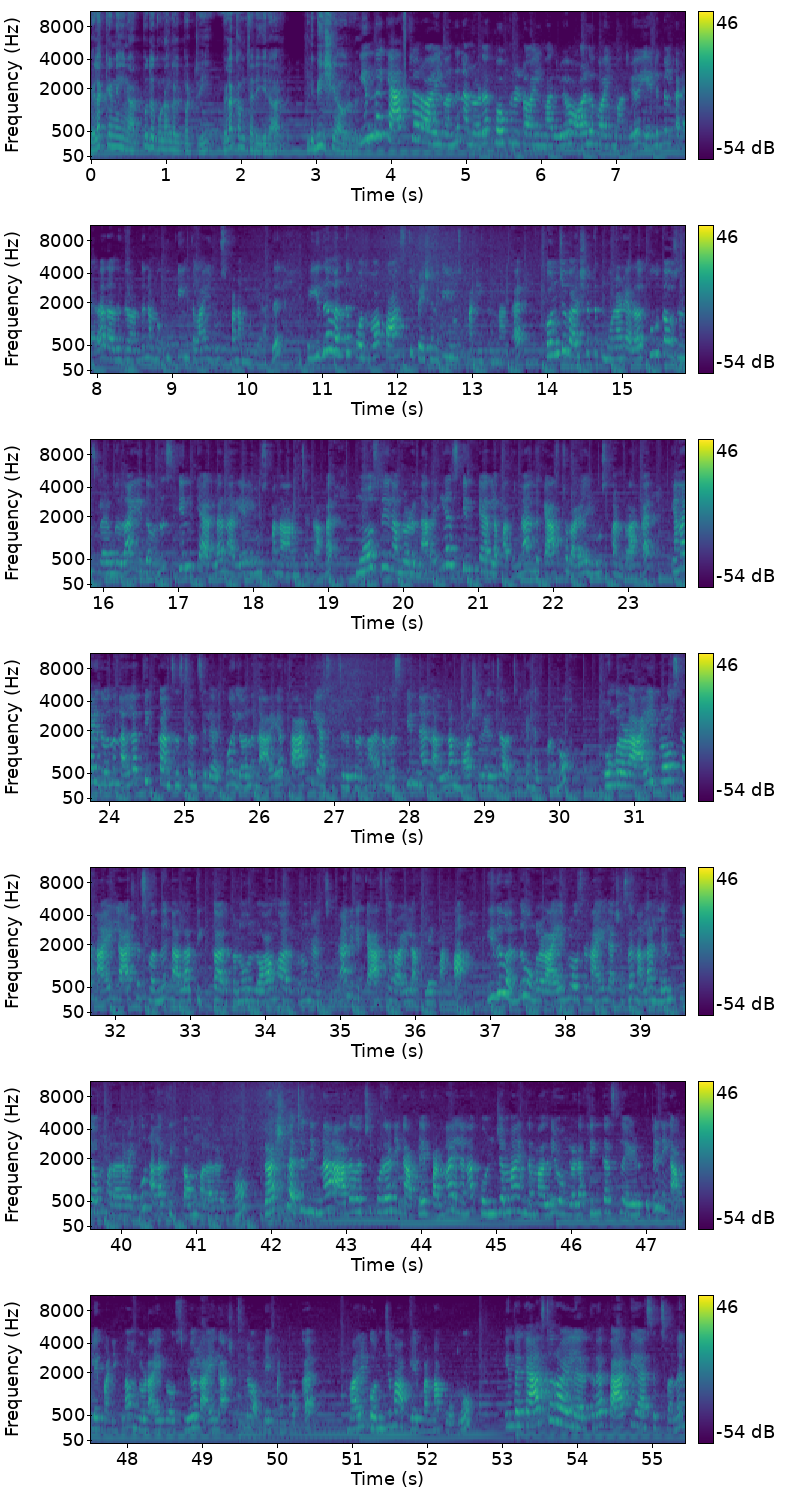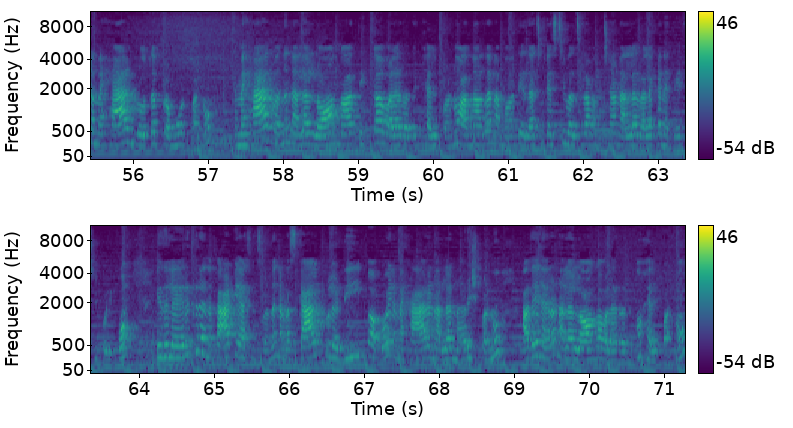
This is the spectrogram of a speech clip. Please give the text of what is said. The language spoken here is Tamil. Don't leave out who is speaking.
Speaker 1: விளக்கெண்ணெயின் அற்புத குணங்கள் பற்றி விளக்கம் தருகிறார் லிபிஷியா அவர்கள்.
Speaker 2: இந்த கேஸ்டர் ஆயில் வந்து நம்மளோட கோகோனட் ஆயில் மாதிரியோ ஆலிவ் ஆயில் மாதிரியோ எடிபிள் கிடையாது. அதாவது இதை வந்து நம்ம குக்கிங்க்கெல்லாம் யூஸ் பண்ண முடியாது. இது வந்து பொதுவாக கான்ஸ்டிபேஷனுக்கு யூஸ் பண்ணிட்டு இருந்தாங்க. கொஞ்சம் வருஷத்துக்கு முன்னாடி அதாவது டூ தௌசண்ட்ஸ்ல இருந்து தான் இதை வந்து ஸ்கின் கேர்ல நிறைய யூஸ் பண்ண ஆரம்பிச்சிருக்காங்க. மோஸ்ட்லி நம்மளோட நிறைய ஸ்கின் கேர்ல பார்த்தீங்கன்னா இந்த கேஸ்டர் ஆயிலை யூஸ் பண்றாங்க. ஏன்னா இது வந்து நல்ல திக் கன்சிஸ்டன்சில இருக்கும். இதுல வந்து நிறைய ஃபேட்டி ஆசிட்ஸ் இருக்கிறதுனால நம்ம ஸ்கின்னை நல்லா மாய்ஸ்சரைஸ்டாக வச்சிருக்க ஹெல்ப் பண்ணும். உங்களோட ஐப்ரோஸ் அண்ட் ஐ லேஷஸ் வந்து நல்லா திக்காக இருக்கணும் லாங்காக இருக்கணும்னு நினச்சிங்கன்னா நீங்கள் கேஸ்டர் ஆயில் அப்ளை பண்ணலாம். இது வந்து உங்களோட ஐப்ரோஸ் அண்ட் ஐ லேஷஸை நல்லா லென்த்தியாகவும் வளர வைக்கும் நல்லா திக்காகவும் வளர வைக்கும். ப்ரஷ் வச்சுருந்தீங்கன்னா அதை வச்சு கூட நீங்கள் அப்ளை பண்ணலாம். இல்லைனா கொஞ்சமாக இந்த மாதிரி உங்களோட ஃபிங்கர்ஸில் எடுத்துகிட்டு நீங்கள் அப்ளை பண்ணிக்கலாம். உங்களோட ஐப்ரோஸ்லையோ இல்லை ஐ லேஷஸ்லையோ அப்ளை பண்ணிக்கோங்க. மாதிரி கொஞ்சமாக அப்ளை பண்ணால் போதும். இந்த கேஸ்டர் ஆயிலில் இருக்கிற ஃபேட்டி ஆசிட்ஸ் வந்து நம்ம ஹேர் க்ரோத்தை ப்ரொமோட் பண்ணும். நம்ம ஹேர் வந்து நல்லா லாங்காக திக்காக வளர்றதுக்கு ஹெல்ப் பண்ணும். அதனால தான் நம்ம வந்து ஏதாச்சும் ஃபெஸ்டிவல்ஸ்லாம் வந்துச்சுன்னா நல்லா விளக்கெண்ணெய் தேய்ச்சி குளிப்போம். இதில் இருக்கிற அந்த ஃபேட்டி ஆசிட்ஸ் வந்து நம்ம ஸ்கேல்குள்ளே டீப்பாக போய் நம்ம ஹேரை நல்லா நரிஷ் பண்ணும். அதே நேரம் நல்லா லாங்காக வளர்றதுக்கும் ஹெல்ப் பண்ணும்.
